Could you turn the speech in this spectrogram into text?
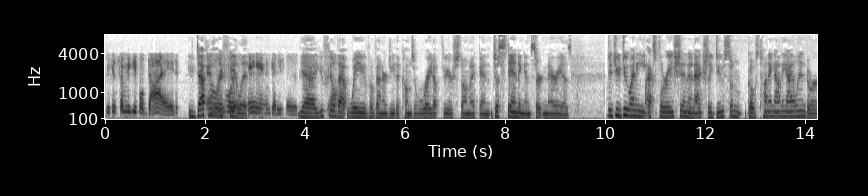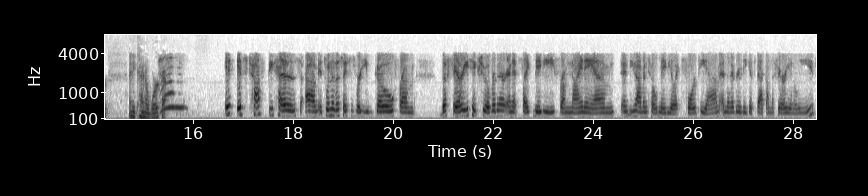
because so many people died You definitely in feel it. pain in Gettysburg. Yeah, you feel Yeah. that wave of energy that comes right up through your stomach and just standing in certain areas. Did you do any exploration and actually do some ghost hunting on the island or any kind of work? Um, it, it's tough because um, it's one of those places where you go from the ferry takes you over there, and it's like maybe from 9 a.m. and you have until maybe like 4 p.m. and then everybody gets back on the ferry and leaves.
